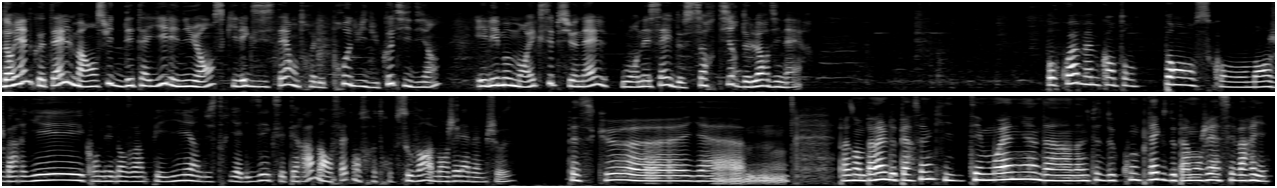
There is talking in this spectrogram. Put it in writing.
Dorian Cotel m'a ensuite détaillé les nuances qu'il existait entre les produits du quotidien et les moments exceptionnels où on essaye de sortir de l'ordinaire. Pourquoi même quand on pense qu'on mange varié, qu'on est dans un pays industrialisé, etc., ben en fait on se retrouve souvent à manger la même chose? Parce que il euh, y a hum, par exemple pas mal de personnes qui témoignent d'un espèce de complexe de pas manger assez varié.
